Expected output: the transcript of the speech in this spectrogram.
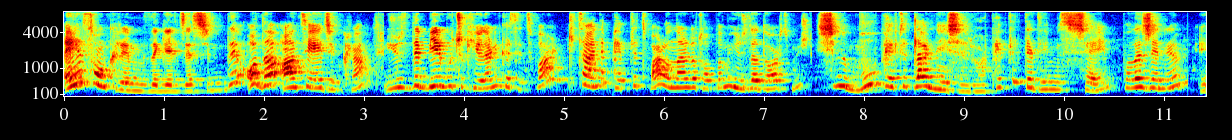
En son kremimize geleceğiz şimdi. O da anti-aging krem. %1,5 hyaluronik asit var. İki tane de peptit var. Onların da toplamı %4'müş. Şimdi bu peptitler ne işe yarıyor? Peptit dediğimiz şey kolajenin e,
